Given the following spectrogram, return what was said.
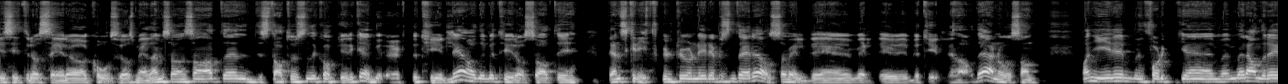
Vi sitter og ser og koser oss med dem. Så, sånn at eh, Statusen til kokkeyrket er økt betydelig. og Det betyr også at de, den skriftkulturen de representerer, er også veldig, veldig betydelig. Da. og Det er noe sånn man gir folk eh, hverandre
